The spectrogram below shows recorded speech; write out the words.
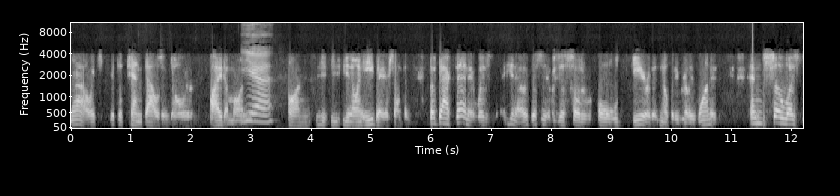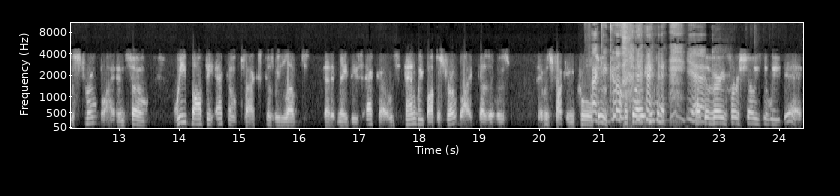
now it's it's a ten thousand dollar item on Yeah. on you know on eBay or something. But back then it was you know this it was just sort of old gear that nobody really wanted, and so was the strobe light. And so we bought the Echoplex because we loved that it made these echoes, and we bought the strobe light because it was it was fucking cool Fucking too. cool. So even at, Yeah. at the very first shows that we did,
